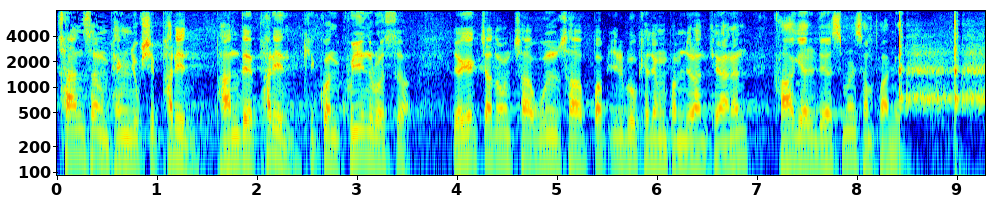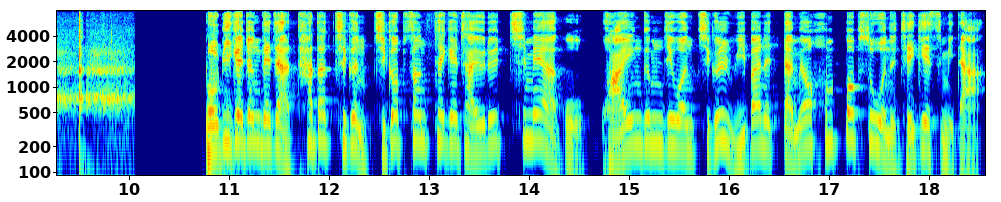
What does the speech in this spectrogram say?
찬성 168인, 반대 8인, 기권 9인으로서 여객자동차 운사법 일부 개정 법률안 대안은 가결되었음을 선포합니다. 법이 개정되자 타다 측은 직업 선택의 자유를 침해하고 과잉 금지 원칙을 위반했다며 헌법 소원을 제기했습니다.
